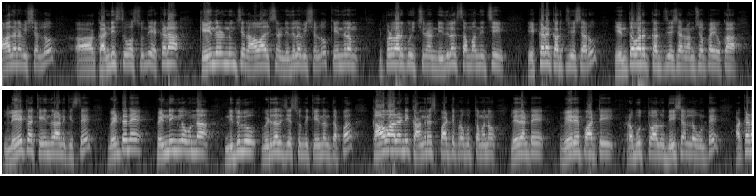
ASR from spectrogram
వాదన విషయంలో ఖండిస్తూ వస్తుంది. ఎక్కడ కేంద్రం నుంచి రావాల్సిన నిధుల విషయంలో కేంద్రం ఇప్పటివరకు ఇచ్చిన నిధులకు సంబంధించి ఎక్కడ ఖర్చు చేశారు ఎంతవరకు ఖర్చు చేశారనే అంశంపై ఒక లేఖ కేంద్రానికి ఇస్తే వెంటనే పెండింగ్లో ఉన్న నిధులు విడుదల చేస్తుంది కేంద్రం తప్ప కావాలని కాంగ్రెస్ పార్టీ ప్రభుత్వమనో లేదంటే వేరే పార్టీ ప్రభుత్వాలు దేశంలో ఉంటే అక్కడ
